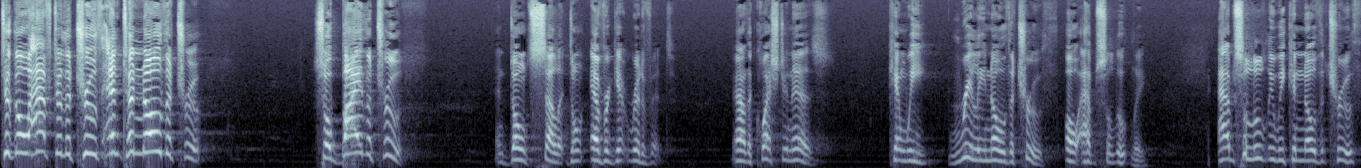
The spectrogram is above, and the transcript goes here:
to go after the truth, and to know the truth. So buy the truth and don't sell it. Don't ever get rid of it. Now, the question is can we really know the truth? Oh, absolutely. Absolutely, we can know the truth.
